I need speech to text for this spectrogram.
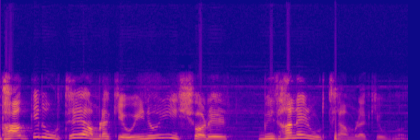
ভাগ্যের ঊর্ধ্বে আমরা কেউই নই, ঈশ্বরের বিধানের ঊর্ধ্বে আমরা কেউ নই।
